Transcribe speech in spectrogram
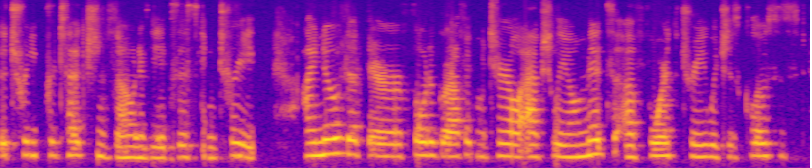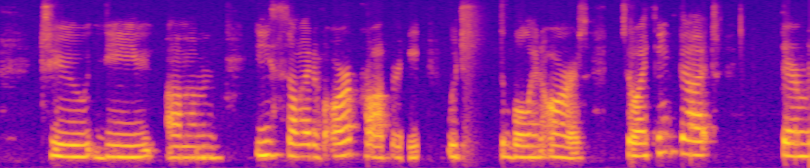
the tree protection zone of the existing tree. I know that their photographic material actually omits a fourth tree, which is closest to the um, east side of our property, which is visible in ours. So I think that they're,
